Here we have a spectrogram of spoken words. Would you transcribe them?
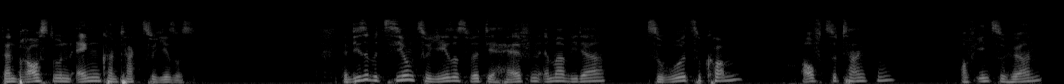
dann brauchst du einen engen Kontakt zu Jesus. Denn diese Beziehung zu Jesus wird dir helfen, immer wieder zur Ruhe zu kommen, aufzutanken, auf ihn zu hören,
